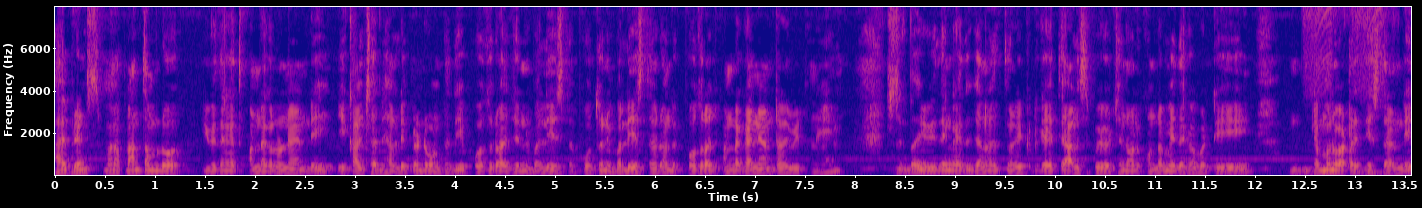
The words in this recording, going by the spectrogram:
హాయ్ ఫ్రెండ్స్ మన ప్రాంతంలో ఈ విధంగా అయితే పండుగలు ఉన్నాయండి. ఈ కల్చర్ చాలా డిఫరెంట్గా ఉంటుంది. పోతురాజుని బలి ఇస్తారు పోతుని బలి ఇస్తారు అందుకు పోతురాజు పండుగ అని అంటారు వీటిని. చూసుకుంటే ఈ విధంగా అయితే జనాలు వెళ్తున్నారు ఇక్కడికైతే అలసిపోయి వచ్చిన వాళ్ళు కొండ మీద కాబట్టి లెమన్ వాటర్ అయితే ఇస్తారండి.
